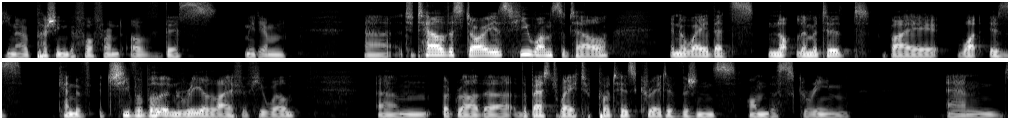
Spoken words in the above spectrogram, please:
you know pushing the forefront of this medium uh, to tell the stories he wants to tell in a way that's not limited by what is kind of achievable in real life if you will um, but rather the best way to put his creative visions on the screen and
